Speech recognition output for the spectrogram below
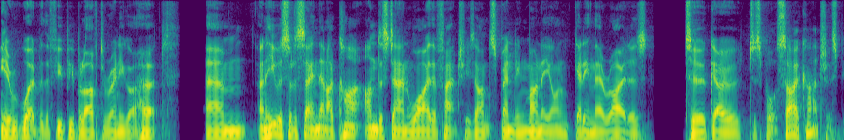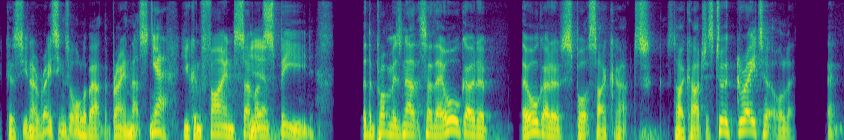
He worked with a few people after Rainey got hurt. Um, and he was sort of saying then, I can't understand why the factories aren't spending money on getting their riders to go to sports psychiatrists because, you know, racing's all about the brain. That's Yeah. you can find so much Yeah. speed. But the problem is now, so they all go to they all go to sports psychiat- psychiatrists to a greater or less extent,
